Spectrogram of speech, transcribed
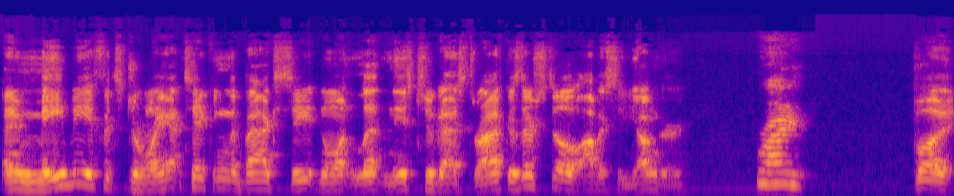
and maybe if it's Durant taking the back seat and want, letting these two guys thrive because they're still obviously younger. right. But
